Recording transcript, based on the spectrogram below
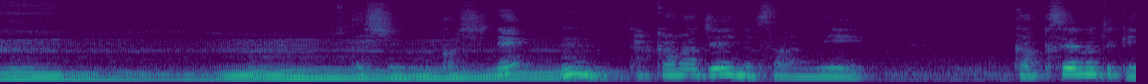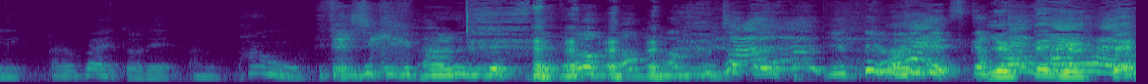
うん。私昔ねうん。タカラジェンヌさんに学生の時にアルバイトであのパンを売ってた時期があるんですけど。ちょっと言ってもいいですか？言って言って。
